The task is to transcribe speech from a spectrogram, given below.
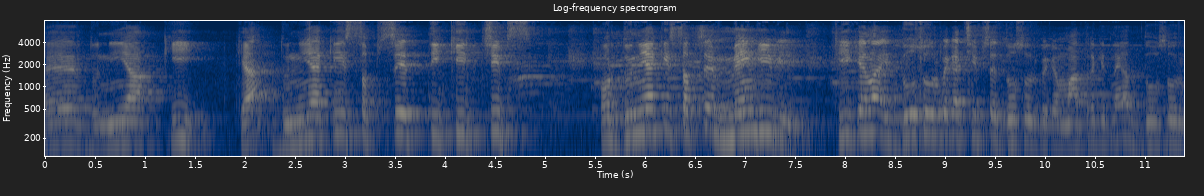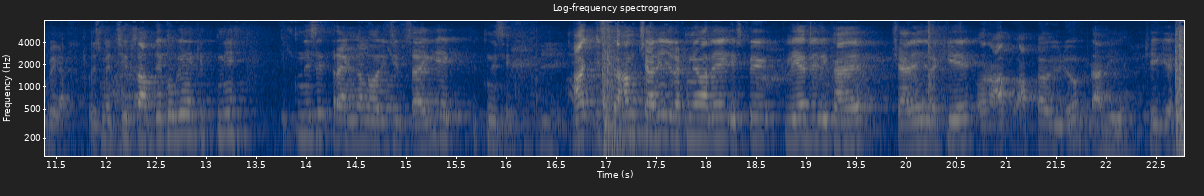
है दुनिया की, क्या? दुनिया की सबसे तीखी चिप्स और दुनिया की सबसे महँगी भी, ठीक है ना? ये दो सौ रुपए का चिप्स है, दो सौ रुपए का, मात्र कितने का? दो सौ रुपए का। तो इसमें चिप्स आप देखोगे ना कितनी इतने से ट्रायंगल वाली चिप्स आएगी एक इतनी सी। आज इसका हम चैलेंज रखने वाले हैं इस पर क्लियरली लिखा है चैलेंज रखिए और आप आपका वीडियो डालिए ठीक है?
